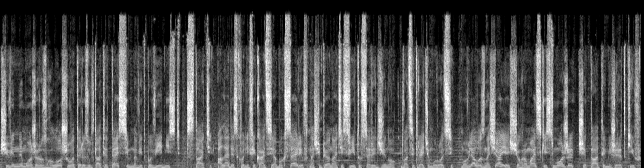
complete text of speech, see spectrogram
що він не може розголошувати результати тестів на відповідність статі, але дискваліфікація боксерів на чемпіонаті світу серед жінок у 23-му році, мовляв, означає, що громадськість може читати між рядків.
